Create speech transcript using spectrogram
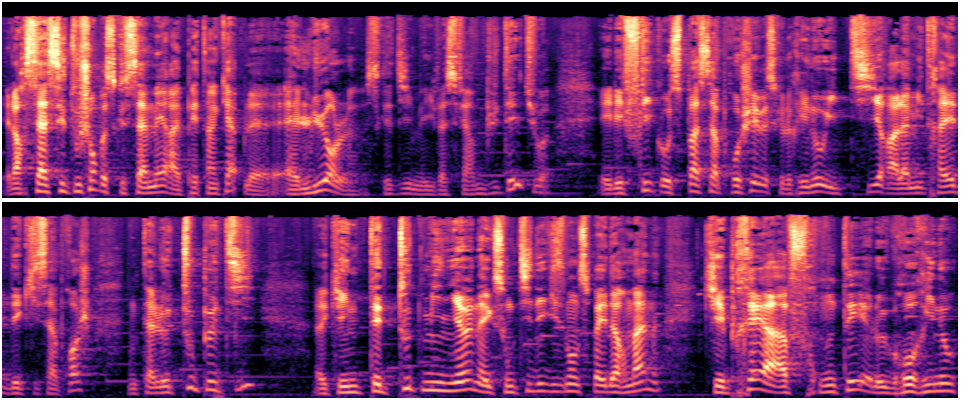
Et alors c'est assez touchant parce que sa mère, elle pète un câble, elle, elle hurle, parce qu'elle dit mais il va se faire buter, tu vois. Et les flics osent pas s'approcher parce que le rhino, il tire à la mitraillette dès qu'il s'approche. Donc t'as le tout petit euh, qui a une tête toute mignonne avec son petit déguisement de Spider-Man qui est prêt à affronter le gros rhino.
